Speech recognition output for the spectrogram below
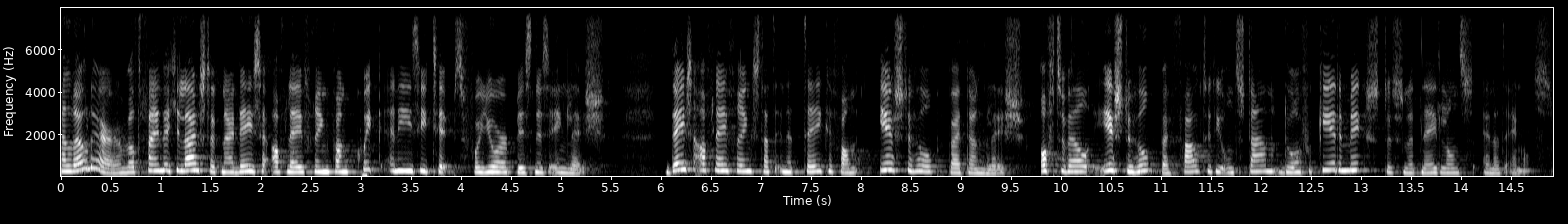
Hallo there, wat fijn dat je luistert naar deze aflevering van Quick and Easy Tips for Your Business English. Deze aflevering staat in het teken van eerste hulp bij Dunglish, oftewel eerste hulp bij fouten die ontstaan door een verkeerde mix tussen het Nederlands en het Engels.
